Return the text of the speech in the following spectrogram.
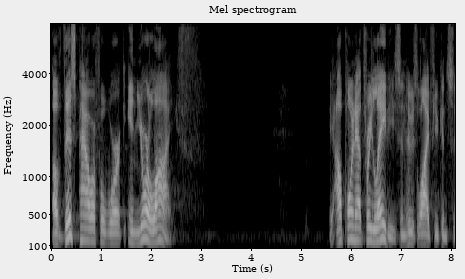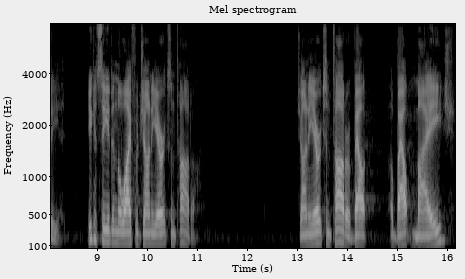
of this powerful work in your life. I'll point out three ladies in whose life you can see it. You can see it in the life of Joni Eareckson Tada. Joni Eareckson Tada, about, about my age,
